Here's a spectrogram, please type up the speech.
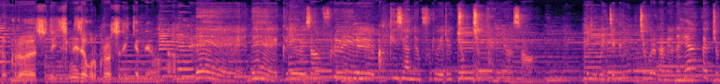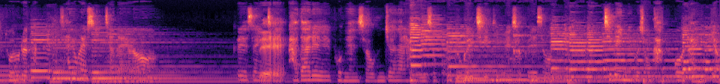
그 그럴 수도 있, 심리적으로 그럴 수도 있겠네요. 네, 네. 그래서 프리웨이를 막히지 않는 프리웨이를 쭉쭉 달려서 그리고 이제 그쪽으로 가면 해안가 쪽 도로를 가- 사용할 수 있잖아요. 그래서 네. 이제 바다를 보면서 운전을 하면서 고독을 즐기면서 그래서 집에 있는 거 좀 갖고 달려.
